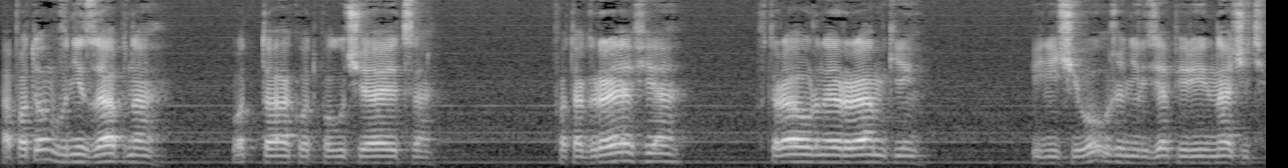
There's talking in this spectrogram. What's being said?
А потом внезапно вот так вот получается. Фотография в траурной рамке, и ничего уже нельзя переиначить.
